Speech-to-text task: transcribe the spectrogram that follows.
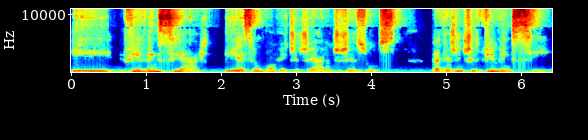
e vivenciar. E esse é o convite diário de Jesus, para que a gente vivencie,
